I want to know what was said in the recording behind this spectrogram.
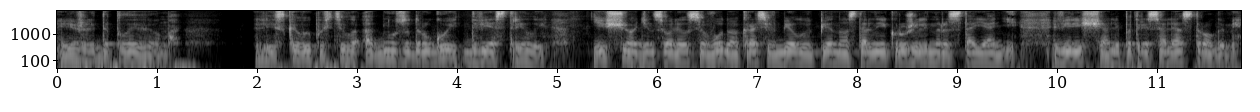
ежели доплывем. Лиска выпустила одну за другой две стрелы. Еще один свалился в воду, окрасив белую пену, остальные кружили на расстоянии, верещали, потрясали острогами.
